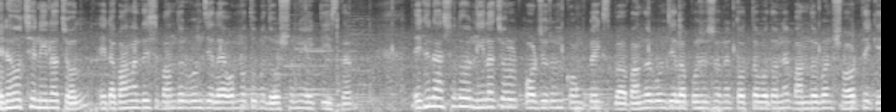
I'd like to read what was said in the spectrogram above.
এটা হচ্ছে নীলাচল। এটা বাংলাদেশ বান্দরবন জেলায় অন্যতম দর্শনীয় একটি স্থান। এখানে আসলে নীলাচল পর্যটন কমপ্লেক্স বা বান্দরবন জেলা প্রশাসনের তত্ত্বাবধানে বান্দরবান শহর থেকে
